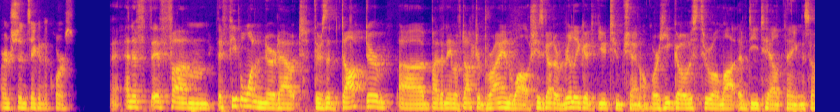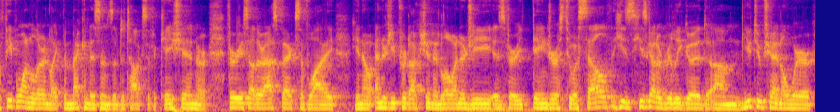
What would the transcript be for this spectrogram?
are interested in taking the course. And if if um, if people want to nerd out, there's a doctor uh, by the name of Dr. Bryan Walsh. He's got a really good YouTube channel where he goes through a lot of detailed things. So if people want to learn like the mechanisms of detoxification or various other aspects of why you know energy production and low energy is very dangerous to a cell, he's he's got a really good um, YouTube channel where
